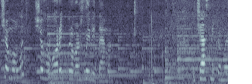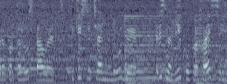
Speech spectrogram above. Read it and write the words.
Творча молодь, що говорить про важливі теми. Учасниками репортажу стали такі ж звичайні люди різновіку, професії,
